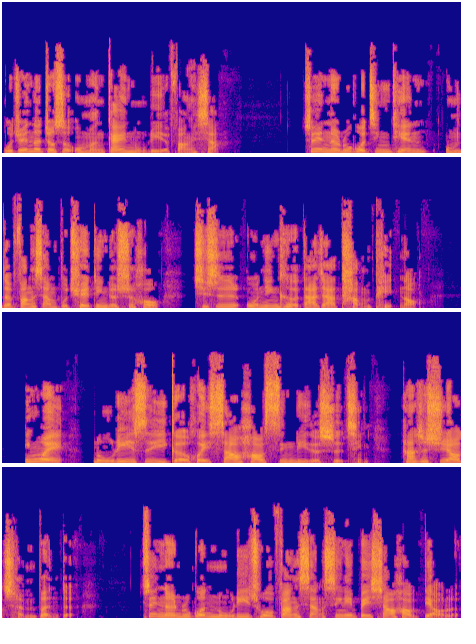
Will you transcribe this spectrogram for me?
我觉得那就是我们该努力的方向。所以呢，如果今天我们的方向不确定的时候，其实我宁可大家躺平哦，因为努力是一个会消耗心力的事情，它是需要成本的。所以呢，如果努力错方向，心力被消耗掉了，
